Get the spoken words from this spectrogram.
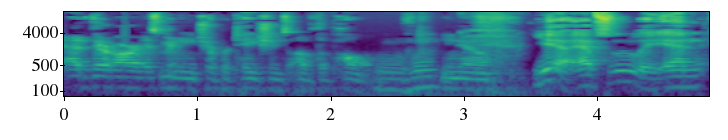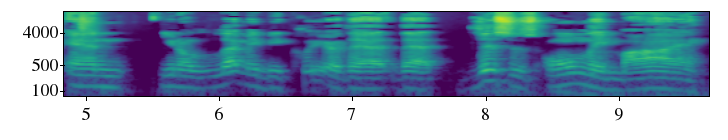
Uh, there are as many interpretations of the poem. Mhm. You know, Yeah, absolutely. And and you know, let me be clear that that this is only my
